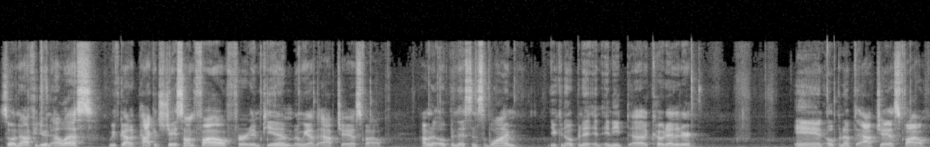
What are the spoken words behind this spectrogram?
So now if you do an ls, we've got a package.json file for npm and we have the app.js file. I'm going to open this in Sublime. You can open it in any uh, code editor and open up the app.js file.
